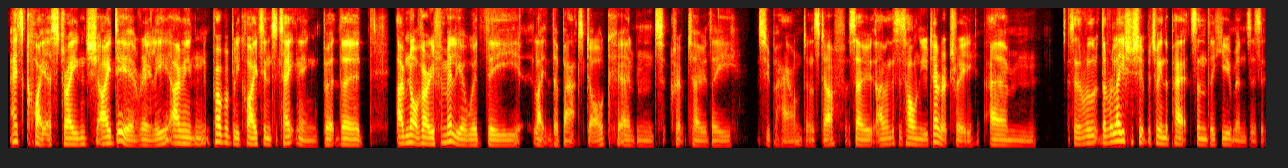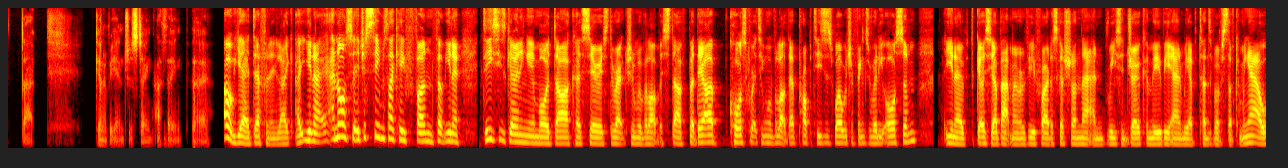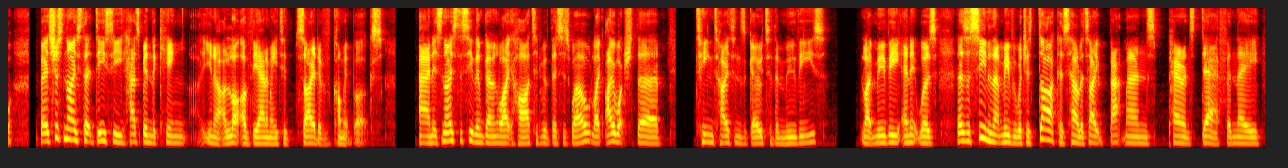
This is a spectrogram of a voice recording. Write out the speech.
it's quite a strange idea, really. I mean, probably quite entertaining, but the I'm not very familiar with the like the Bat Dog and Krypto the Super Hound and stuff. So I mean, this is whole new territory. Um, so the rel- the relationship between the pets and the humans is it that going to be interesting? I think there. Oh yeah, definitely. Like uh, you know, and also it just seems like a fun film. You know, DC's going in a more darker, serious direction with a lot of stuff, but they are course correcting with a lot of their properties as well, which I think is really awesome. You know, go see our Batman review for our discussion on that and recent Joker movie, and we have tons of other stuff coming out. But it's just nice that DC has been the king. You know, a lot of the animated side of comic books, and it's nice to see them going light-hearted with this as well. Like I watched the Teen Titans Go to the movies like movie and it was there's a scene in that movie which is dark as hell. It's like batman's parents death and they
